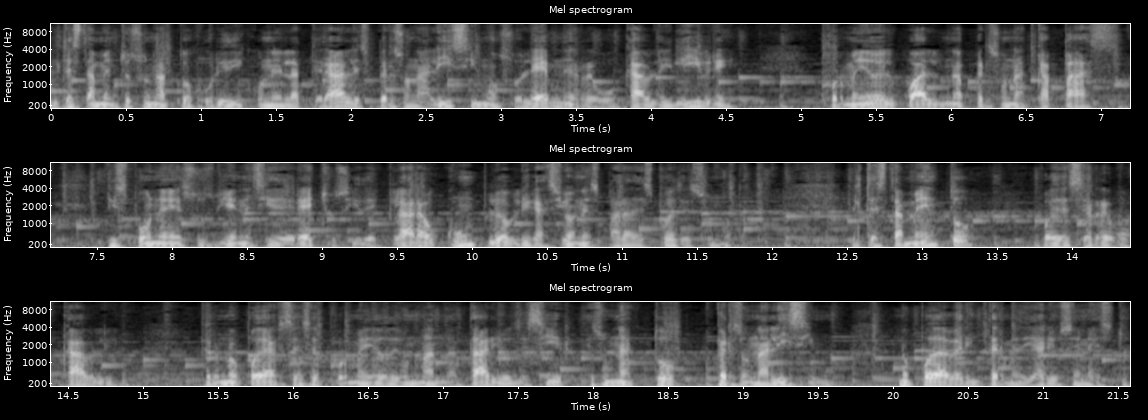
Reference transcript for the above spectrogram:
el testamento es un acto jurídico unilateral, es personalísimo, solemne, revocable y libre, por medio del cual una persona capaz dispone de sus bienes y derechos y declara o cumple obligaciones para después de su muerte. El testamento puede ser revocable, pero no puede hacerse por medio de un mandatario, es decir, es un acto personalísimo, no puede haber intermediarios en esto.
